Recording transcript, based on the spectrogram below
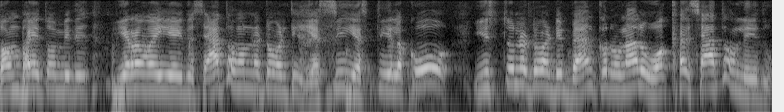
తొంభై తొమ్మిది ఇరవై ఐదు శాతం ఉన్నటువంటి ఎస్సీ ఎస్టీలకు ఇస్తున్నటువంటి బ్యాంకు రుణాలు ఒక్క శాతం లేదు.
